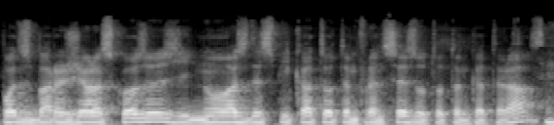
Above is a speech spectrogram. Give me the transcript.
pots barrejar les coses i no has d'explicar tot en francès o tot en català, Sí.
